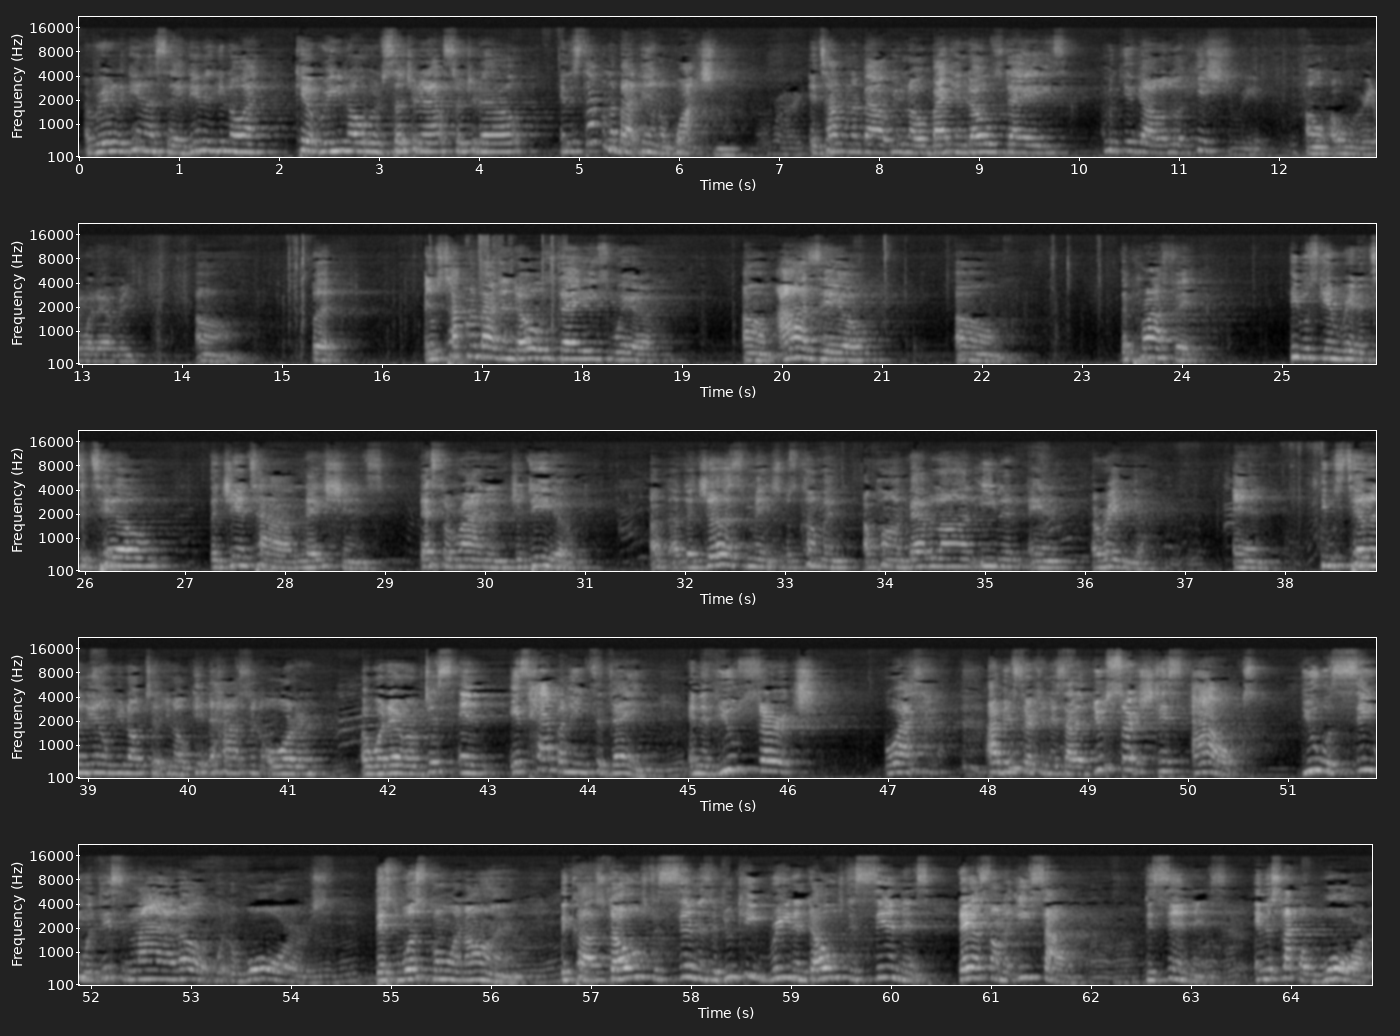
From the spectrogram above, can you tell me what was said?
I read it again. I said, then, you know, I kept reading over and searching it out, searching it out. And it's talking about being a watchman. Right. It's talking about, you know, back in those days. I'm going to give y'all a little history on over it or whatever. Um, but it was talking about in those days where um, Isaiah, um, the prophet, he was getting ready to tell the Gentile nations that surrounding Judea uh, uh, the judgments was coming upon Babylon, Edom, and Arabia. And he was telling them, you know, to, you know, get the house in order or whatever. Just, and it's happening today. And if you search, boy, I, I've been searching this out. If you search this out, you will see what this line up with the wars. That's what's going on. Because those descendants, if you keep reading, those descendants, they are some of Esau descendants. And it's like a war.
